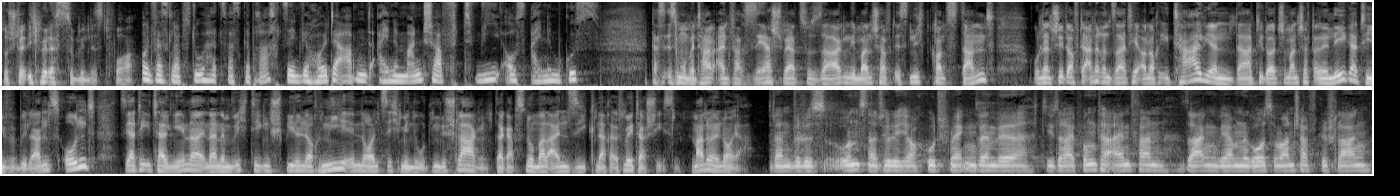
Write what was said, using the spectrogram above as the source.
So stelle ich mir das zumindest vor. Und was glaubst du, hat's was gebracht? Sehen wir heute Abend eine Mannschaft wie aus einem Guss? Das ist momentan einfach sehr schwer zu sagen. Die Mannschaft ist nicht konstant. Und dann steht auf der anderen Seite auch noch Italien. Da hat die deutsche Mannschaft eine negative Bilanz. Und sie hat die Italiener in einem wichtigen Spiel noch nie in 90 Minuten geschlagen geschlagen. Da gab es nur mal einen Sieg nach Elfmeterschießen. Manuel Neuer. Dann würde es uns natürlich auch gut schmecken, wenn wir die drei Punkte einfahren, sagen, wir haben eine große Mannschaft geschlagen,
